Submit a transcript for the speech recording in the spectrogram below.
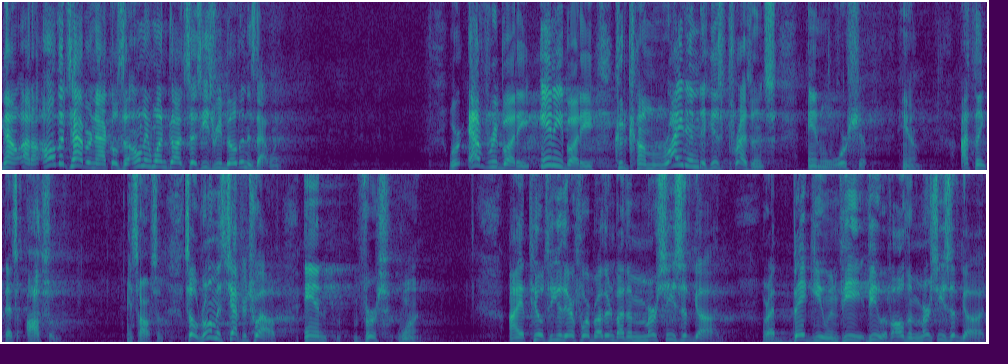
Now, out of all the tabernacles, the only one God says he's rebuilding is that one. Where everybody, anybody could come right into his presence and worship him. I think that's awesome. It's awesome. So, Romans chapter 12 and verse 1. I appeal to you, therefore, brethren, by the mercies of God, or I beg you in view of all the mercies of God,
